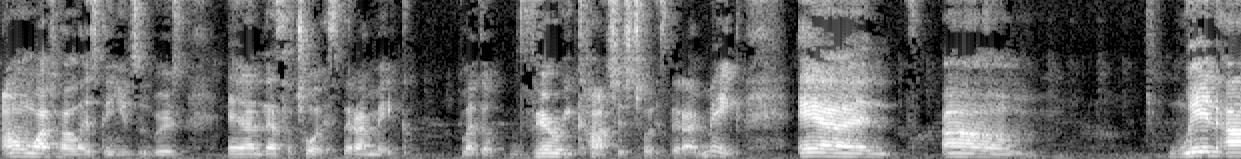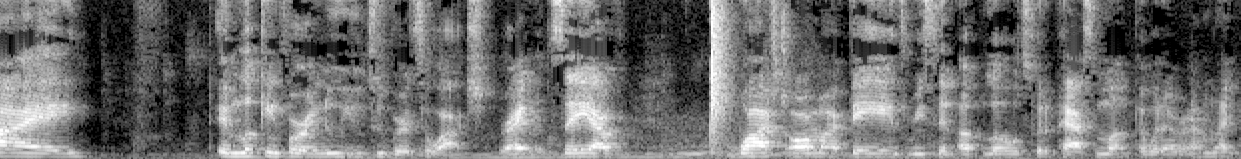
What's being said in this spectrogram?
I don't watch all light skinned YouTubers, and that's a choice that I make, like a very conscious choice that I make. And um, when I am looking for a new YouTuber to watch, right? Like, say I've watched all my faves recent uploads for the past month or whatever. I'm like,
